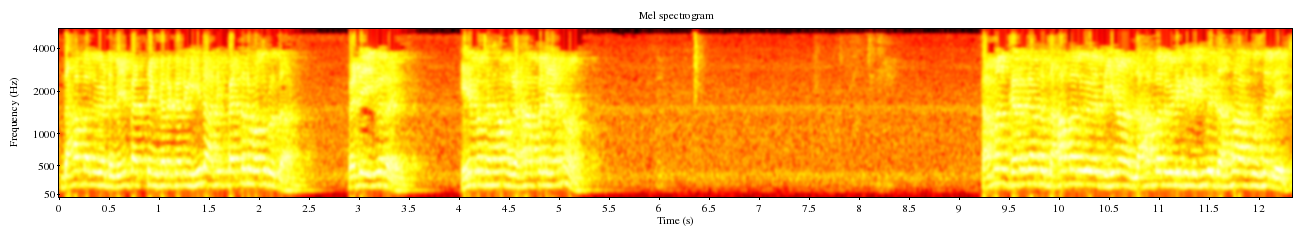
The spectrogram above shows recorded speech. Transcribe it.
දහබලු වැඩ මේ පැත්තෙන් කර කර ගිහින් අනිත් පැත්තට වතුර දාන්න වැඩේ ඉවරයි. එහෙම කරාම ග්‍රහපල යනවා. Taman කරගත්ත දහබල වල තියෙනවා දහබල වල කියලා කිව්වේ දස කුසලයට.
